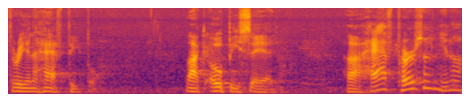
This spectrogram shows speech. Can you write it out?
three and a half people. Like Opie said, a half person, you know.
